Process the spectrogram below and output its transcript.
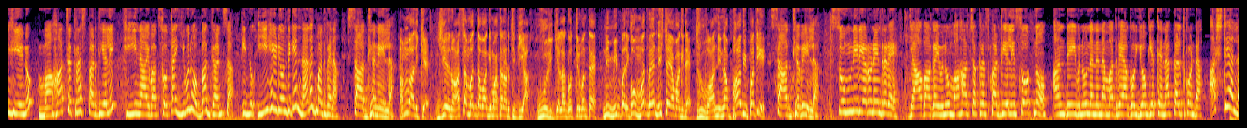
ಏನು? ಮಹಾಚಕ್ರ ಸ್ಪರ್ಧೆಯಲ್ಲಿ ಹೀನಾಯವಾಗಿ ಸೋತ ಇವನು ಒಬ್ಬ ಗಂಡ್ಸ ಇನ್ನು ಈ ಹೇಡಿಯೊಂದಿಗೆ ನನಗ್ ಮದ್ವೆನಾ? ಸಾಧ್ಯನೇ ಇಲ್ಲ. ಅಂಬಾಲಿಕೆ ಏನು ಅಸಂಬದ್ಧವಾಗಿ ಮಾತನಾಡುತ್ತಿದ್ದೀಯಾ? ಊರಿಗೆಲ್ಲ ಗೊತ್ತಿರುವಂತೆ ನಿಮ್ಮಿಬ್ಬರಿಗೂ ಮದ್ವೆ ನಿಶ್ಚಯವಾಗಿದೆ. ಧ್ರುವ ನಿನ್ನ ಭಾವಿ ಪತಿ. ಸಾಧ್ಯವೇ ಇಲ್ಲ. ಸುಮ್ನಿರಿ ಅರುಣೇಂದ್ರರೇ. ಯಾವಾಗ ಇವನು ಮಹಾಚಕ್ರ ಸ್ಪರ್ಧೆಯಲ್ಲಿ ಸೋತ್ನೋ ಅಂದೇ ಇವನು ನನ್ನನ್ನ ಮದ್ವೆ ಆಗೋ ಯೋಗ್ಯತೆಯನ್ನ ಕಳೆದುಕೊಂಡ ಅಷ್ಟೇ ಅಲ್ಲ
